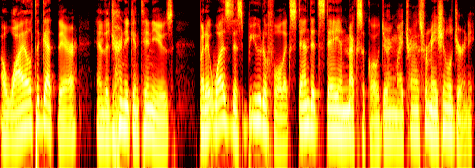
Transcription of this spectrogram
a while to get there, and the journey continues. But it was this beautiful extended stay in Mexico during my transformational journey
